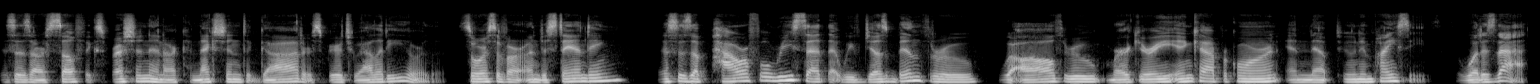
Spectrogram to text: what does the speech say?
This is our self expression and our connection to God or spirituality or the source of our understanding. This is a powerful reset that we've just been through. We're all through Mercury in Capricorn and Neptune in Pisces. So, what is that?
